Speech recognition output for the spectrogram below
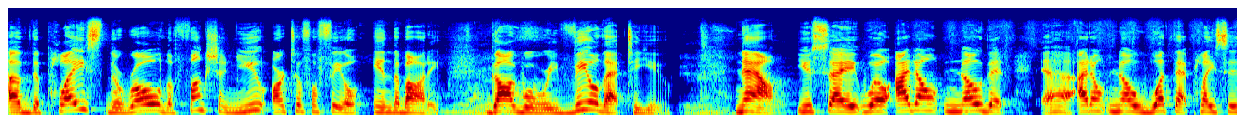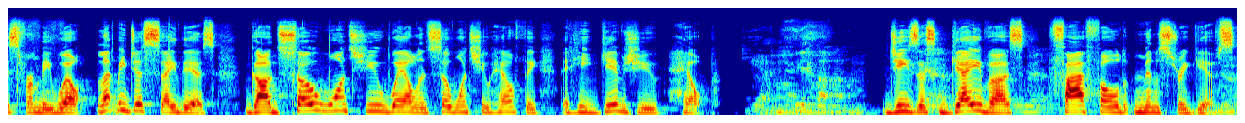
of the place, the role, the function you are to fulfill in the body. God will reveal that to you. Now, you say, Well, I don't know that, uh, I don't know what that place is for me. Well, let me just say this God so wants you well and so wants you healthy that He gives you help. Jesus gave us fivefold ministry gifts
